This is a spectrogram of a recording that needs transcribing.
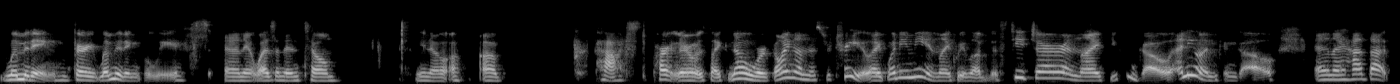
limiting, very limiting beliefs. And it wasn't until, you know, a, a past partner was like, no, we're going on this retreat. Like, what do you mean? Like, we love this teacher and like, you can go, anyone can go. And I had that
